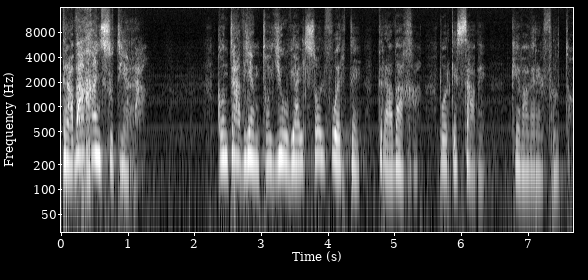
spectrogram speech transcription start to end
trabaja en su tierra. Contra viento, lluvia, el sol fuerte, trabaja porque sabe que va a haber el fruto.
